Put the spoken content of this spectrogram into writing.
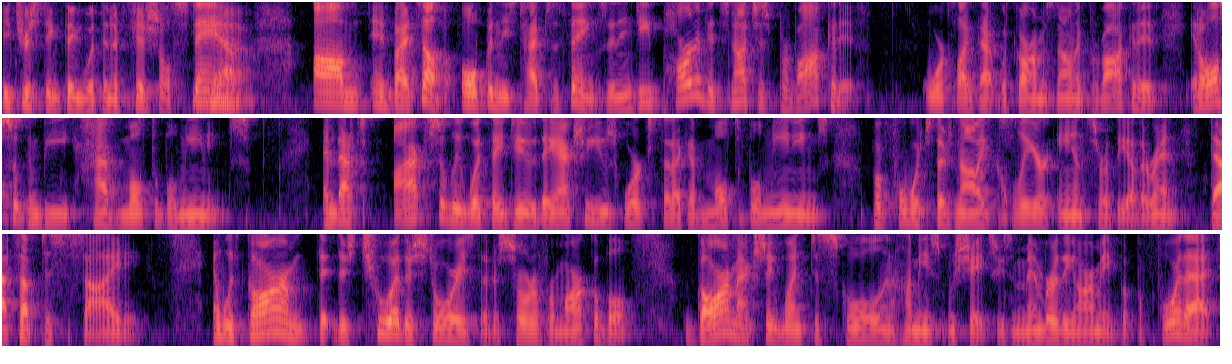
interesting thing with an official stamp. Yeah. Um, and by itself, open these types of things. And indeed, part of it's not just provocative. Work like that with Gharem is not only provocative; it also can be have multiple meanings. And that's actually what they do. They actually use works that have multiple meanings, but for which there's not a clear answer at the other end. That's up to society. And with Gharem, there's two other stories that are sort of remarkable. Gharem actually went to school in Khamis Mushait, so he's a member of the army. But before that,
